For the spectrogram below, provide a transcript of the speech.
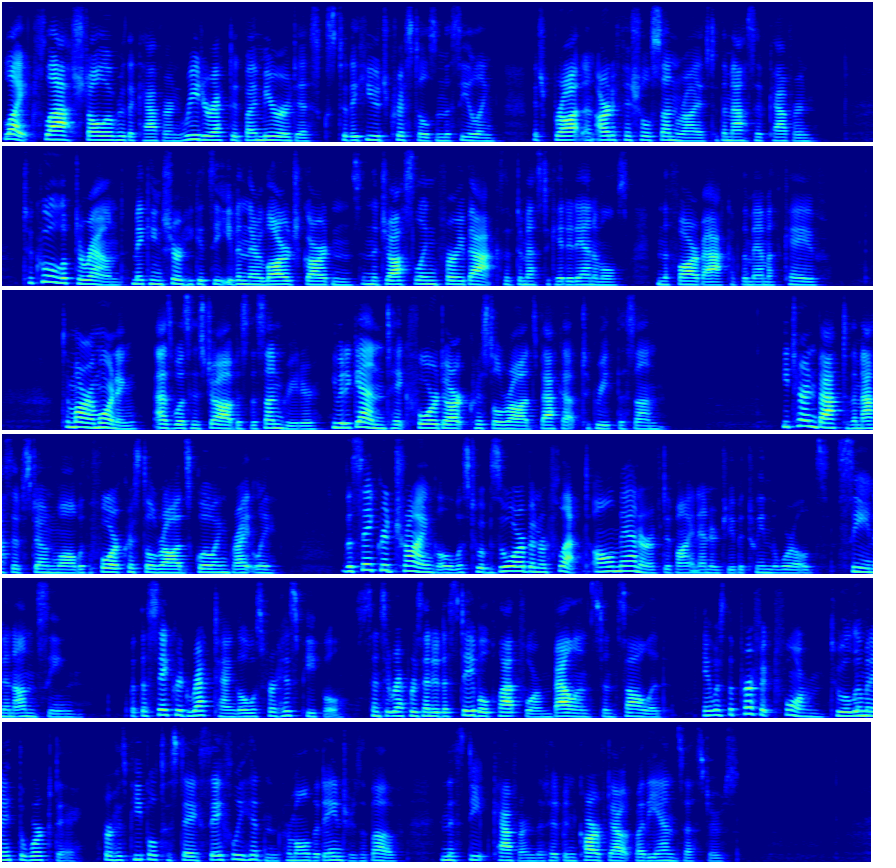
Light flashed all over the cavern, redirected by mirror discs to the huge crystals in the ceiling, which brought an artificial sunrise to the massive cavern. Tukul looked around, making sure he could see even their large gardens and the jostling furry backs of domesticated animals in the far back of the mammoth cave. Tomorrow morning, as was his job as the sun greeter, he would again take four dark crystal rods back up to greet the sun. He turned back to the massive stone wall with the four crystal rods glowing brightly. The sacred triangle was to absorb and reflect all manner of divine energy between the worlds, seen and unseen. But the sacred rectangle was for his people, since it represented a stable platform, balanced and solid. It was the perfect form to illuminate the workday, for his people to stay safely hidden from all the dangers above, in this deep cavern that had been carved out by the ancestors.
